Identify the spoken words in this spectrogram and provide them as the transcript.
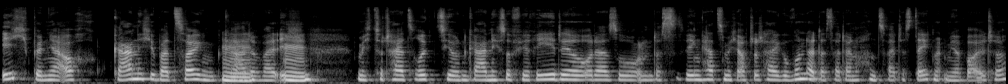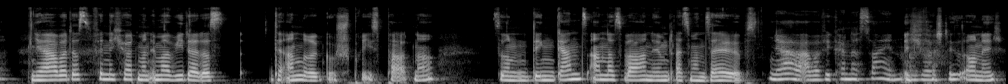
ich bin ja auch gar nicht überzeugend mhm. gerade, weil ich mm. mich total zurückziehe und gar nicht so viel rede oder so. Und deswegen hat es mich auch total gewundert, dass er da noch ein zweites Date mit mir wollte. Ja, aber das finde ich, hört man immer wieder, dass der andere Gesprächspartner so ein Ding ganz anders wahrnimmt als man selbst. Ja, aber wie kann das sein? Ich also, verstehe es auch nicht.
